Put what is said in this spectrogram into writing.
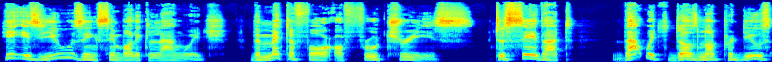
he is using symbolic language, the metaphor of fruit trees, to say that that which does not produce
